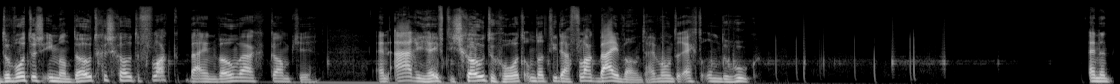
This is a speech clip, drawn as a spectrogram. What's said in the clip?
Er wordt dus iemand doodgeschoten vlak bij een woonwagenkampje. En Arie heeft die schoten gehoord omdat hij daar vlakbij woont. Hij woont er echt om de hoek. En een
